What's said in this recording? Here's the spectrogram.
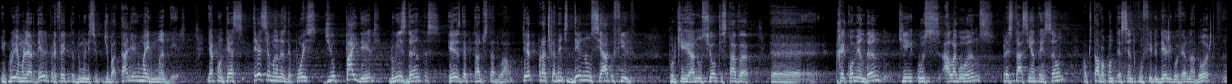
Inclui a mulher dele, prefeita do município de Batalha, e uma irmã dele. E acontece três semanas depois de o pai dele, Luiz Dantas, ex-deputado estadual, ter praticamente denunciado o filho, porque anunciou que estava eh, recomendando que os alagoanos prestassem atenção ao que estava acontecendo com o filho dele, governador, né,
